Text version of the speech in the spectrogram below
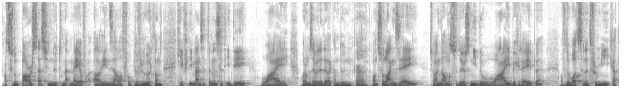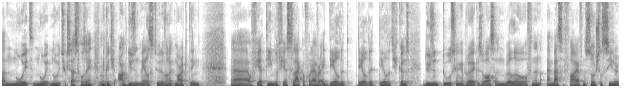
als je zo'n power session doet met mij of alleen zelf op de vloer, dan geef je die mensen tenminste het idee why. Waarom zijn we dit eigenlijk aan het doen? Want zolang zij Zolang de ambassadeurs niet de why begrijpen, of de what's in it for me, gaat dat nooit, nooit, nooit succesvol zijn. Dan kun je 8000 mails sturen vanuit marketing, uh, of via Teams of via Slack of whatever. Ik deel dit, deel dit, deel dit. Je kunt duizend tools gaan gebruiken, zoals een Willow of een Ambassify of een Social Seeder.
